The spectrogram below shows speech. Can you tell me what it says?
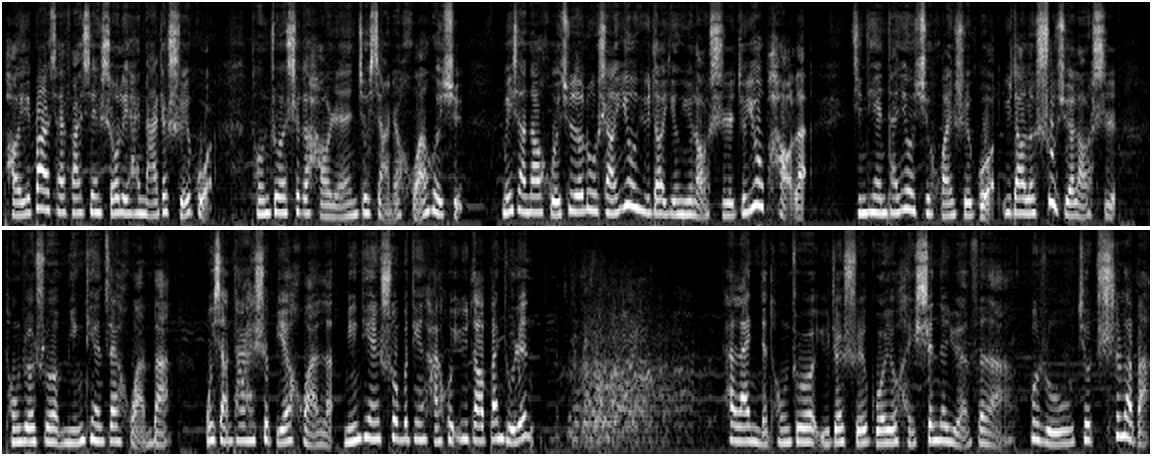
跑一半才发现手里还拿着水果。同桌是个好人，就想着还回去，没想到回去的路上又遇到英语老师，就又跑了。今天他又去还水果，遇到了数学老师，同桌说明天再还吧。我想他还是别还了，明天说不定还会遇到班主任。看来你的同桌与这水果有很深的缘分啊，不如就吃了吧。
